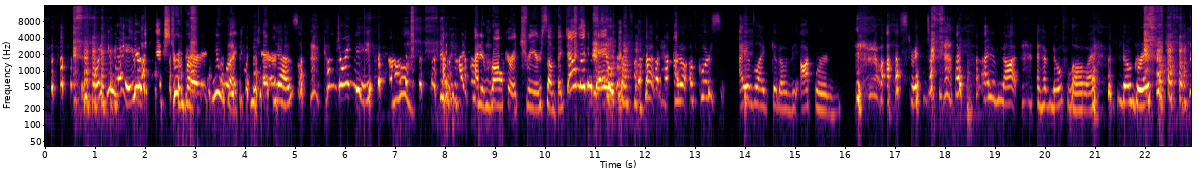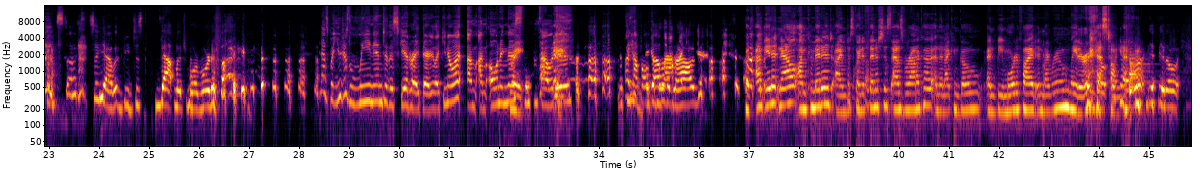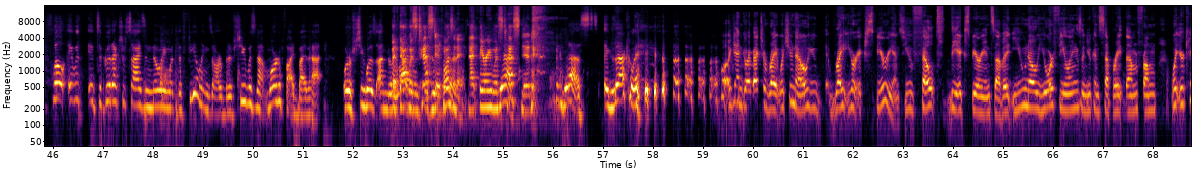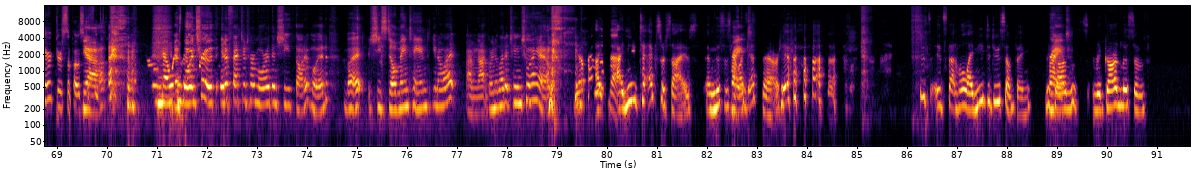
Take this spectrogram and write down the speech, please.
Point you wave. You're extrovert. You would. You care. Yes. Come join me. Oh, I, tried to rock or a tree or something. Don't look at me. but, you know, of course, I am like, you know, the awkward ostrich. I, I am not, I have no flow. I have no grace. so, so yeah, it would be just that much more mortifying. Yes, but you just lean into the skid right there. You're like, you know what? I'm, I'm owning this. Right. This is how it is. Let's see how big of a laugh Look, I'm in it now. I'm committed. I'm just going to finish this as Veronica, and then I can go and be mortified in my room later as Tanya. you know, well, it was it's a good exercise in knowing what the feelings are, but if she was not mortified by that, or if she was under But that was tested, wasn't it? That theory was yes. tested. yes, exactly. well, again, going back to write what you know, you write your experience. You felt the experience of it. You know your feelings and you can separate them from what your character's supposed yeah. to Yeah. No, and so in truth, it affected her more than she thought it would, but she still maintained, you know what? I'm not going to let it change who I am. yep. I, I, I, need to exercise, and this is how. I get there. Yeah. it's it's that whole I need to do something, regardless right. regardless of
